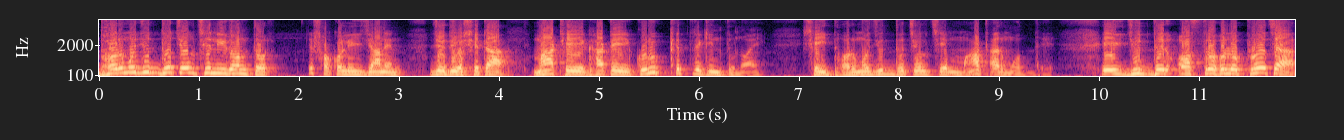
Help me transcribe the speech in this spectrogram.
ধর্মযুদ্ধ চলছে নিরন্তর সকলেই জানেন, যদিও সেটা মাঠে, ঘাটে, কুরুক্ষেত্রে কিন্তু নয়। সেই ধর্মযুদ্ধ চলছে মাথার মধ্যে। এই যুদ্ধের অস্ত্র হলো প্রচার,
